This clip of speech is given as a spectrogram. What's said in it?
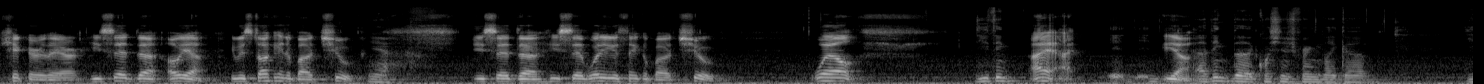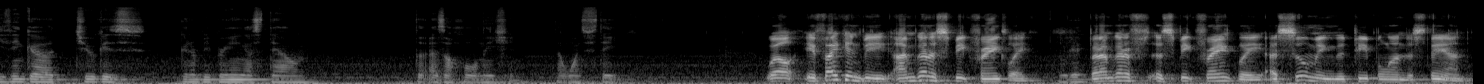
kicker there. He said, uh, "Oh yeah, he was talking about Chuuk. Yeah. He said, uh, he said, what do you think about Chuuk? Well, Do you think I, I It, it, Yeah. I think the question is referring like, uh, do you think uh, Chuuk is gonna be bringing us down, the, as a whole nation, that one state? Well, if I can be, I'm going to speak frankly. Okay. But I'm going to f- uh, speak frankly, assuming that people understand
